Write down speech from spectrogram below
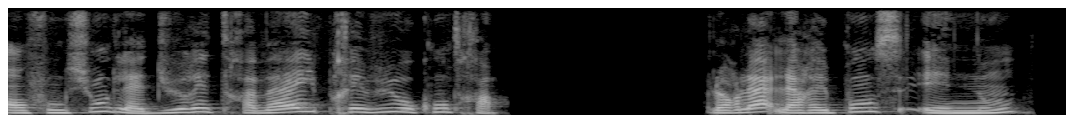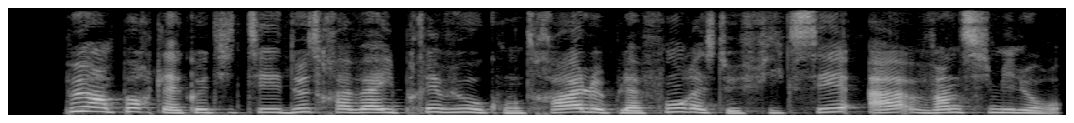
en fonction de la durée de travail prévue au contrat? Alors là, la réponse est non. Peu importe la quantité de travail prévue au contrat, le plafond reste fixé à 26 000 euros.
